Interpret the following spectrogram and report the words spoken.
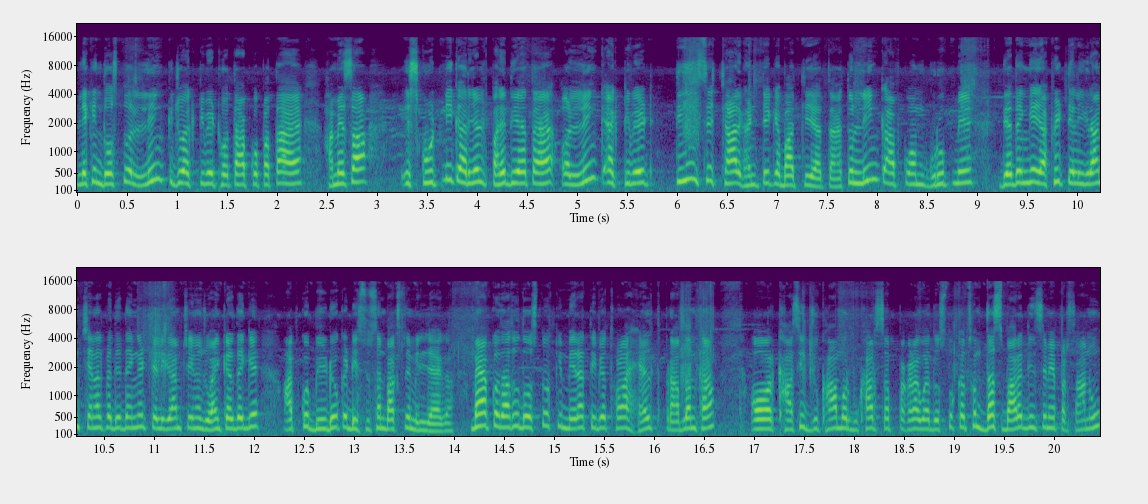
लेकिन दोस्तों, लिंक जो एक्टिवेट होता है, आपको पता है, हमेशा स्कूटनी का रिज़ल्ट पहले दिया जाता है और लिंक एक्टिवेट तीन से चार घंटे के बाद किया जाता है। तो लिंक आपको हम ग्रुप में दे देंगे या फिर टेलीग्राम चैनल पर दे देंगे, टेलीग्राम चैनल ज्वाइन कर देंगे, आपको वीडियो के डिस्क्रिप्शन बॉक्स में मिल जाएगा। मैं आपको बता दूँ दोस्तों कि मेरा तबीयत थोड़ा हेल्थ प्रॉब्लम था और खांसी, जुकाम और बुखार सब पकड़ा हुआ है दोस्तों। कम से कम दस बारह दिन से मैं परेशान हूँ।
